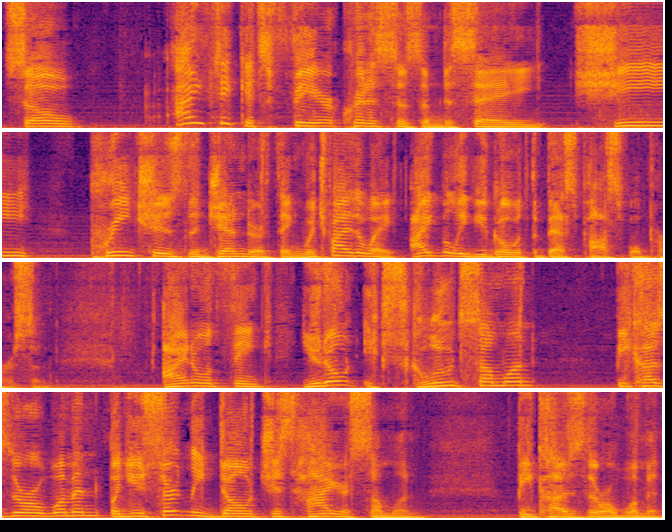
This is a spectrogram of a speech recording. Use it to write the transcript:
So I think it's fair criticism to say she preaches the gender thing, which, by the way, I believe you go with the best possible person. I don't think you don't exclude someone because they're a woman, but you certainly don't just hire someone because they're a woman.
